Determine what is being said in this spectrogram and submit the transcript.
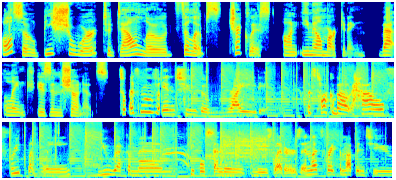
Also, be sure to download Philip's checklist on email marketing. That link is in the show notes. So let's move into the writing. Let's talk about how frequently you recommend people sending newsletters. And let's break them up into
